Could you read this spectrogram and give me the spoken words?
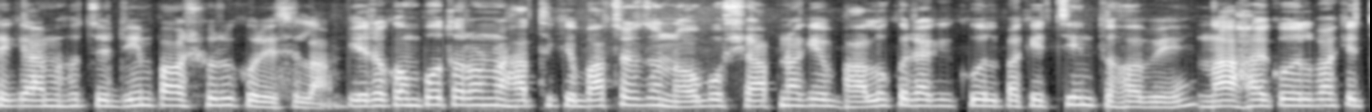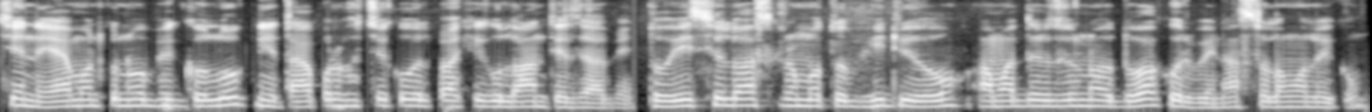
থেকে আমি হচ্ছে ডিম পাওয়া শুরু করেছিলাম। এরকম প্রতারণার হাত থেকে বাঁচার জন্য অবশ্যই আপনাকে ভালো করে আগে কোয়েল পাখি চিনতে হবে। না হয় কোয়েল পাখি চেনে এমন কোন অভিজ্ঞ লোক নিয়ে তারপর হচ্ছে কোয়েল পাখিগুলো আনতে যাবে। তো এই ছিল আজকের মতো ভিডিও। আমাদের জন্য দোয়া করবেন। আসসালামু আলাইকুম।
